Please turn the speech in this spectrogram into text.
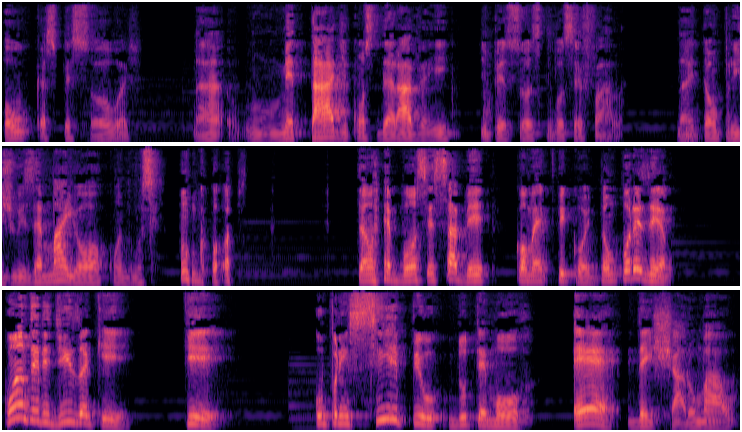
poucas pessoas né, metade considerável aí de pessoas que você fala. Né? Então o prejuízo é maior quando você não gosta. Então é bom você saber como é que ficou. Então, por exemplo, quando ele diz aqui que o princípio do temor é deixar o mal,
